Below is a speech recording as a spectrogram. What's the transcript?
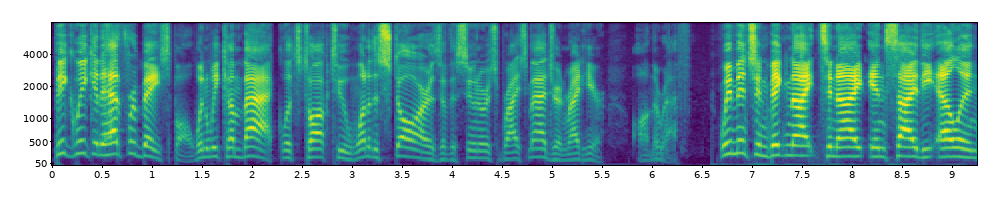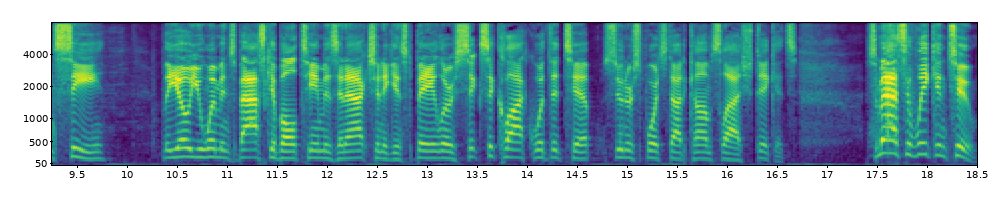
Big weekend ahead for baseball. When we come back, let's talk to one of the stars of the Sooners, Bryce Madron, right here on the ref. We mentioned big night tonight inside the LNC. The OU women's basketball team is in action against Baylor. 6 o'clock with the tip. Soonersports.com slash tickets. It's a massive weekend, too,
